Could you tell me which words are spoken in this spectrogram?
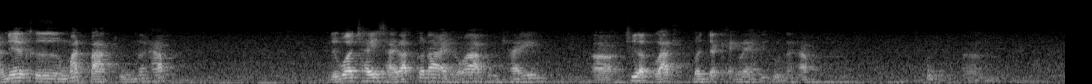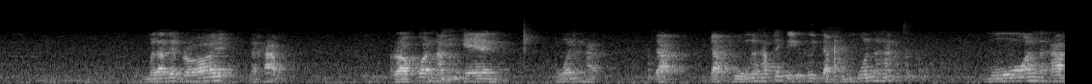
อันนี้คือมัดปากถุงนะครับ หรือว่าใช้สายรัดก็ได้แต่ว่าผมใช้เชือกรัดมันจะแข็งแรงที่สุดนะครับเมื่อรัดเรียบร้อยนะครับ เราก็นำแกนม้วนนะครับ จับจับถุงนะครับ เทคนิคก็คือจับถุงม้วนนะฮะม้วนนะครับ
